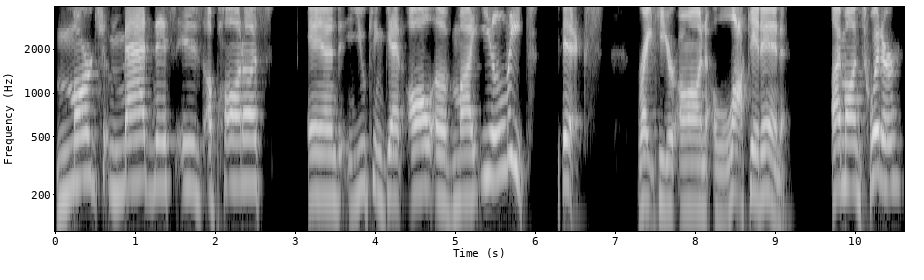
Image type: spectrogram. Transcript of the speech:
March Madness is upon us, and you can get all of my elite picks right here on Lock It In. I'm on Twitter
